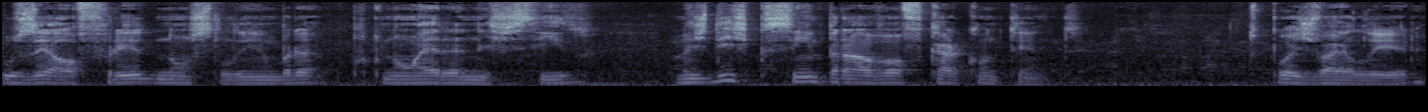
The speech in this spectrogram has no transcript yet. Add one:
O Zé Alfredo não se lembra porque não era nascido, mas diz que sim para a avó ficar contente. Depois vai ler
